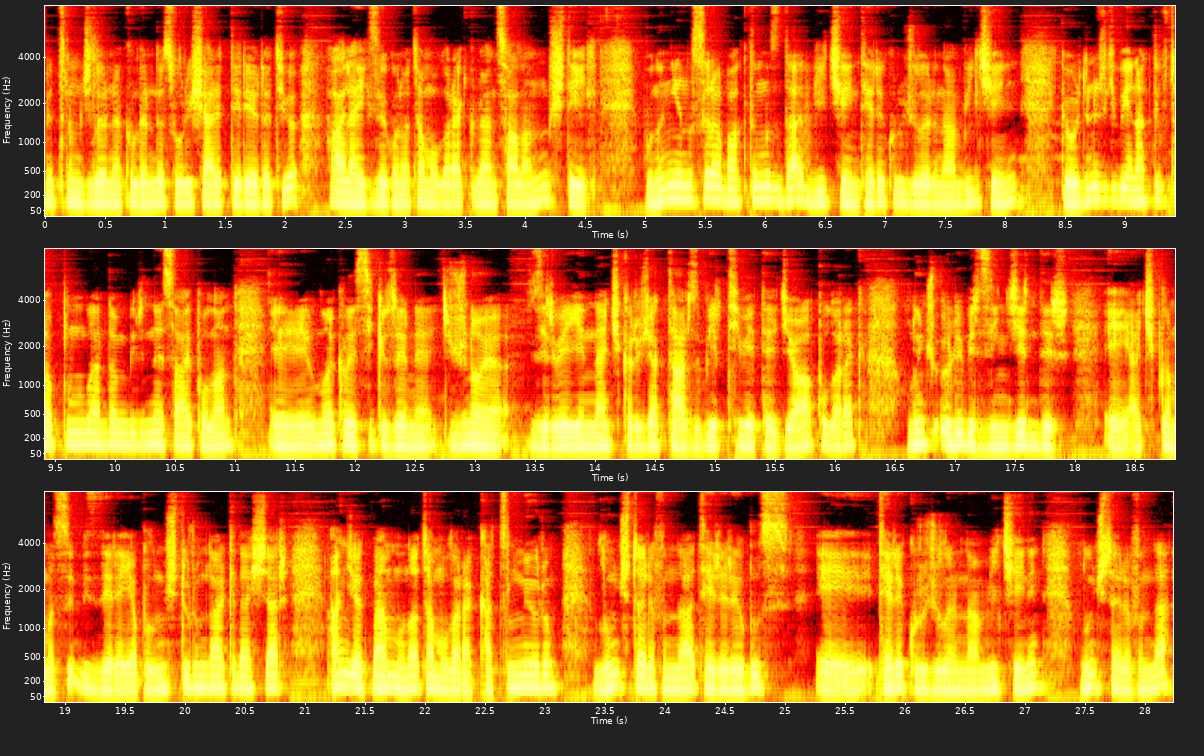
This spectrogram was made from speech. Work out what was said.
yatırımcıların akıllarında soru işaretleri yaratıyor. Hala Hexagon'a tam olarak güven sağlanmış değil. Bunun yanı sıra baktığımızda Willchain Terra kurucularından Willchain'in gördüğünüz gibi en aktif toplumlardan birine sahip olan e, Luna Classic üzerine Juno'ya zirveye yeniden çıkaracak tarzı bir tweet'e cevap olarak Lunch ölü bir zincirdir e, açıklaması bizlere yapılmış durumda arkadaşlar. Ancak ben buna tam olarak katılmıyorum. Lunch tarafında Terra Rebels, e, Terra kurucularından Willchain'in Lunch tarafında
